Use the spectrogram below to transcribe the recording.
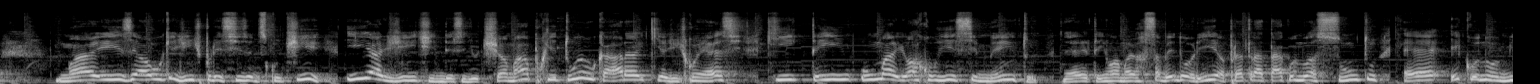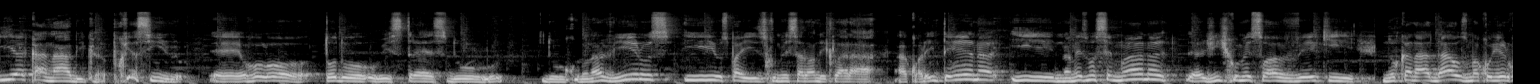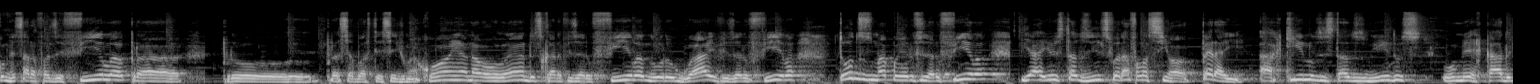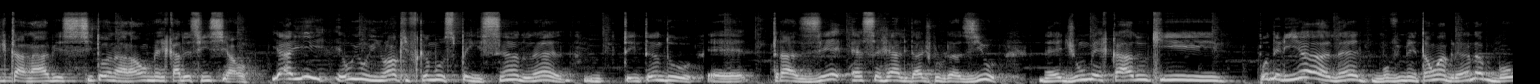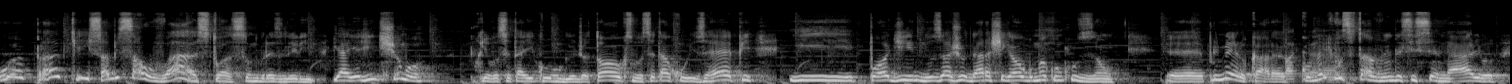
Mas é algo que a gente precisa discutir e a gente decidiu te chamar porque tu é o cara que a gente conhece que tem um maior conhecimento, né? Tem uma maior sabedoria para tratar quando o assunto é economia canábica. Porque assim, meu, é, rolou todo o estresse do do coronavírus e os países começaram a declarar a quarentena e na mesma semana a gente começou a ver que no Canadá os maconheiros começaram a fazer fila para para se abastecer de maconha, na Holanda os caras fizeram fila, no Uruguai fizeram fila, todos os maconheiros fizeram fila, e aí os Estados Unidos foram lá e falaram assim, ó, peraí, aqui nos Estados Unidos o mercado de cannabis se tornará um mercado essencial. E aí, eu e o Nhoque ficamos pensando, né, tentando é, trazer essa realidade para o Brasil, né, de um mercado que poderia, né, movimentar uma grana boa para quem sabe salvar a situação do brasileirinho. E aí a gente chamou. Porque você tá aí com o Ganja Talks, você tá com o Snap e pode nos ajudar a chegar a alguma conclusão. É, primeiro, cara, Bacana. como é que você tá vendo esse cenário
